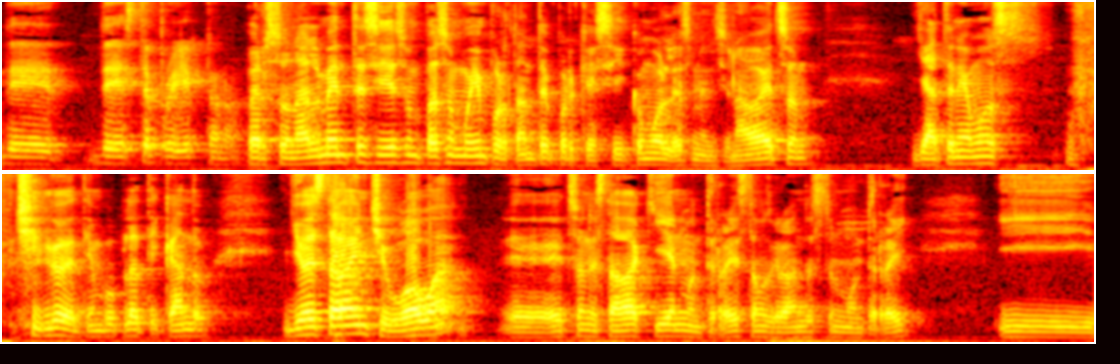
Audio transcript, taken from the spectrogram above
de, de este proyecto, ¿no? Personalmente sí es un paso muy importante porque sí, como les mencionaba Edson, ya tenemos un chingo de tiempo platicando. Yo estaba en Chihuahua, eh, Edson estaba aquí en Monterrey, estamos grabando esto en Monterrey. Y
